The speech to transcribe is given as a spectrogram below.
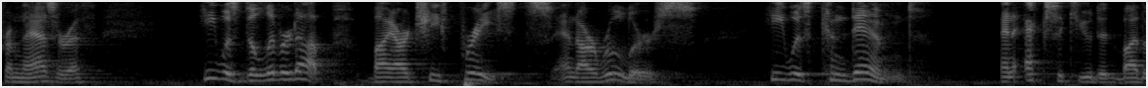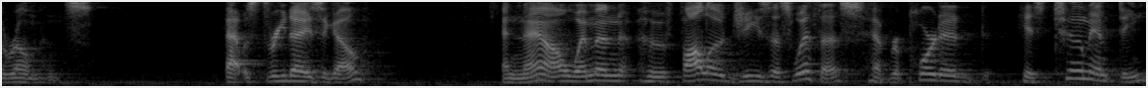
from Nazareth, he was delivered up by our chief priests and our rulers. He was condemned and executed by the Romans. That was three days ago. And now, women who followed Jesus with us have reported his tomb empty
